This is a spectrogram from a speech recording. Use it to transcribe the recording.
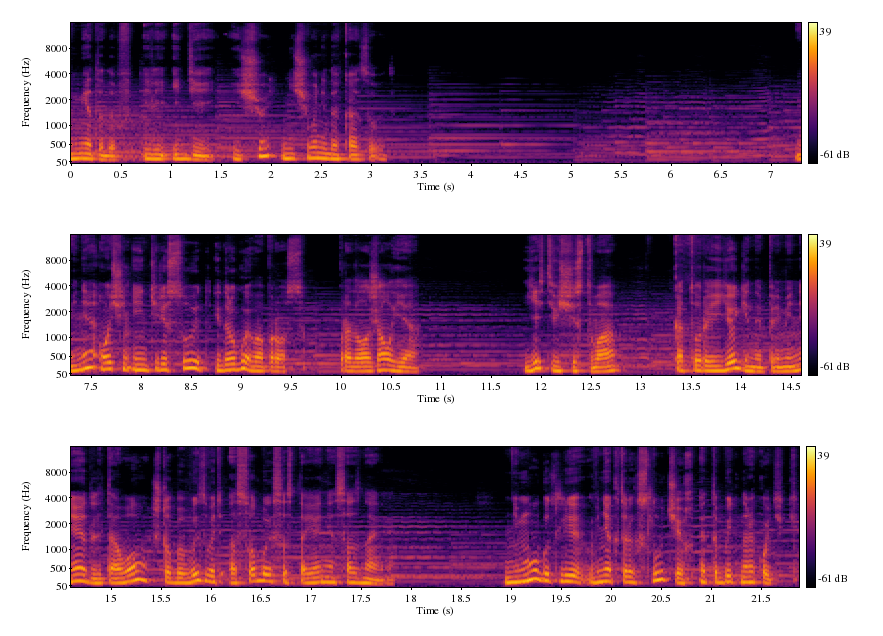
методов или идей еще ничего не доказывает. Меня очень интересует и другой вопрос, продолжал я. Есть вещества, которые йогины применяют для того, чтобы вызвать особое состояние сознания. Не могут ли в некоторых случаях это быть наркотики?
